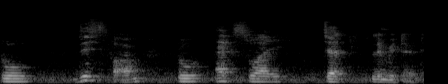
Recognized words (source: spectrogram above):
to this firm to XYZ Limited.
